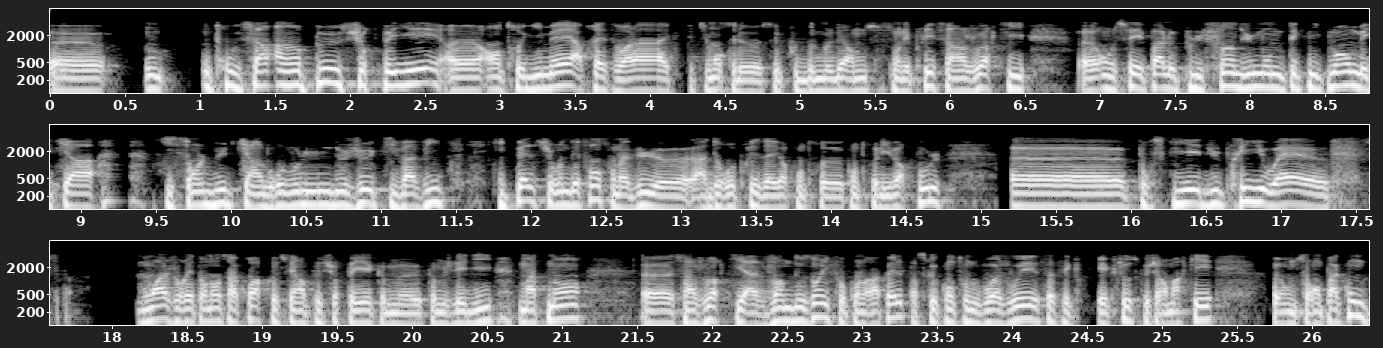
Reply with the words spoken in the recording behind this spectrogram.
on, trouve ça un peu surpayé, entre guillemets. Après, voilà, effectivement, c'est le, le, football moderne, ce sont les prix. C'est un joueur qui, on le sait, n'est pas le plus fin du monde techniquement, mais qui, a, qui sent le but, qui a un gros volume de jeu, qui va vite, qui pèse sur une défense. On l'a vu à deux reprises d'ailleurs contre, contre Liverpool. pour ce qui est du prix, ouais moi, j'aurais tendance à croire que c'est un peu surpayé, comme, euh, comme je l'ai dit. Maintenant, euh, c'est un joueur qui a 22 ans, il faut qu'on le rappelle, parce que quand on le voit jouer, ça c'est quelque chose que j'ai remarqué, euh, on ne se rend pas compte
